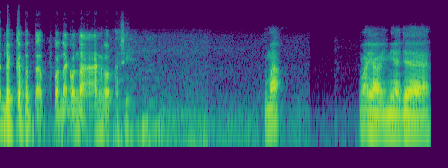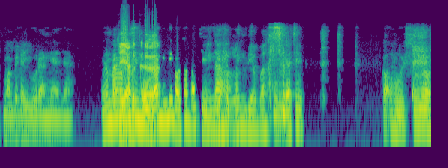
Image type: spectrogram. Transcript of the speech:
deket tetap kontak-kontakan kok masih. Cuma cuma ya ini aja, cuma beda hiburannya aja. Ini memang Iya, masih betul. hiburan ini nggak usah bahas cinta. Link dia bang. Iya sih. Kok pusing loh?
